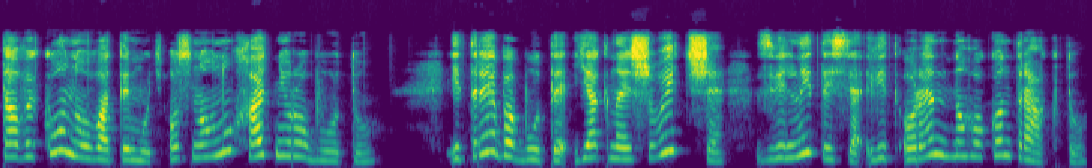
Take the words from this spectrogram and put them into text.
та виконуватимуть основну хатню роботу. І треба буде якнайшвидше звільнитися від орендного контракту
